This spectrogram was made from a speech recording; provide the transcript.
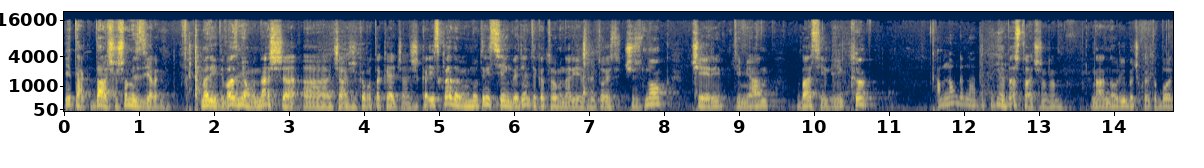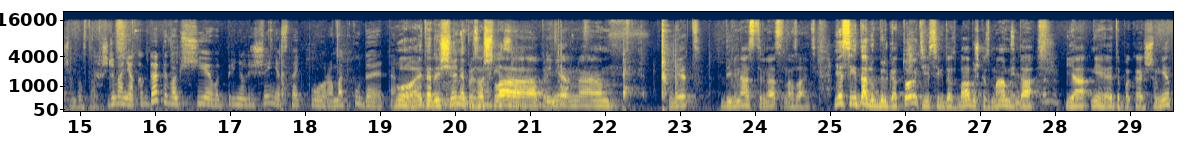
Итак, дальше что мы сделаем? Смотрите, возьмем наша э, чашечка, вот такая чашечка, и складываем внутри все ингредиенты, которые мы нарезали. То есть чеснок, черри, тимьян, базилик. А много надо? Нет, достаточно нам. На одну рыбочку это более чем достаточно. Джованни, а когда ты вообще вот принял решение стать поваром? Откуда это? Во, это решение произошло примерно лет 12-13 назад. Я всегда любил готовить, я всегда с бабушкой, с мамой, да. Я, не, это пока еще нет,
